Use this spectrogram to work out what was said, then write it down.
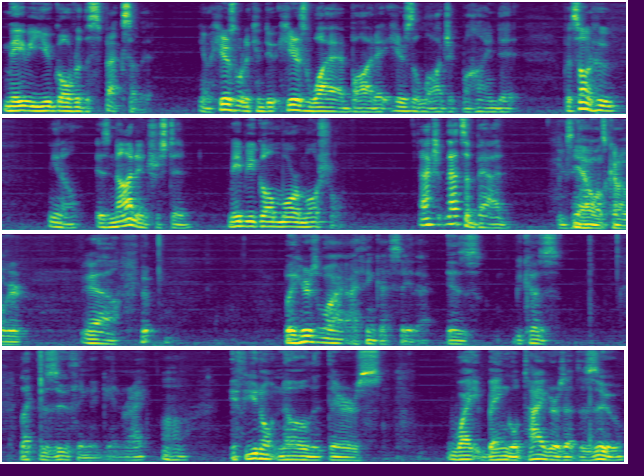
maybe you go over the specs of it. You know, here's what it can do. Here's why I bought it. Here's the logic behind it. But someone who, you know, is not interested, maybe you go more emotional. Actually, that's a bad Yeah, that example. one's kind of weird. Yeah. But here's why I think I say that is because, like the zoo thing again, right? Uh-huh. If you don't know that there's white Bengal tigers at the zoo,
